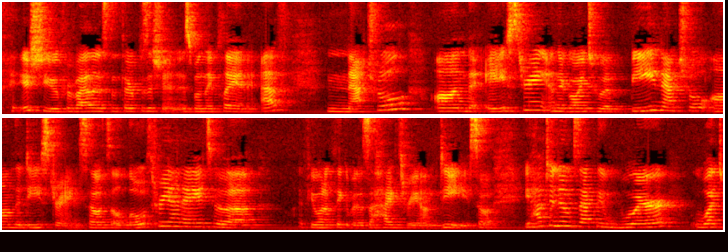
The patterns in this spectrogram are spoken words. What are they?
issue for violinists in third position is when they play an F natural on the A string and they're going to a B natural on the D string. So it's a low three on A to a, if you want to think of it as a high three on D. So you have to know exactly where, what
